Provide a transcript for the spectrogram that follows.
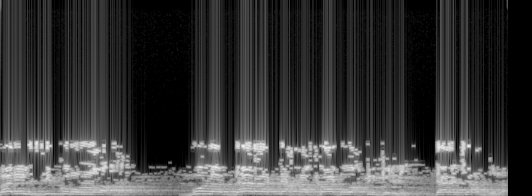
baril zikrullah bu la dara taxafaat waxtu julli dara ci àdduna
